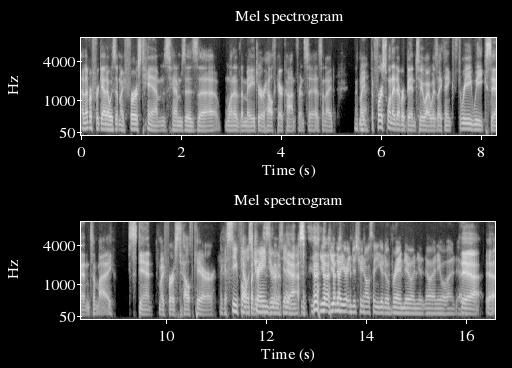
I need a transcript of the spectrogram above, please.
I never forget I was at my first HIMSS. HIMSS is uh, one of the major healthcare conferences, and I my Okay. the first one I'd ever been to. I was I think three weeks into my stint, my first healthcare like a sea full of strangers. Yeah. you- yes. You, you know your industry, and all of a sudden you go to a brand new and you know anyone. Yeah. yeah yeah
